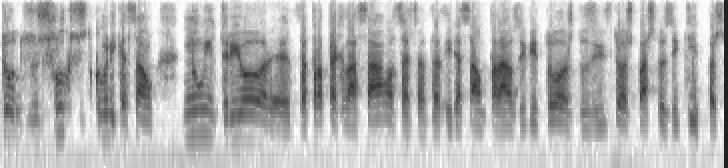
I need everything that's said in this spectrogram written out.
todos os fluxos de comunicação no interior eh, da própria redação, ou seja, da direção para os editores, dos editores para as suas equipas,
